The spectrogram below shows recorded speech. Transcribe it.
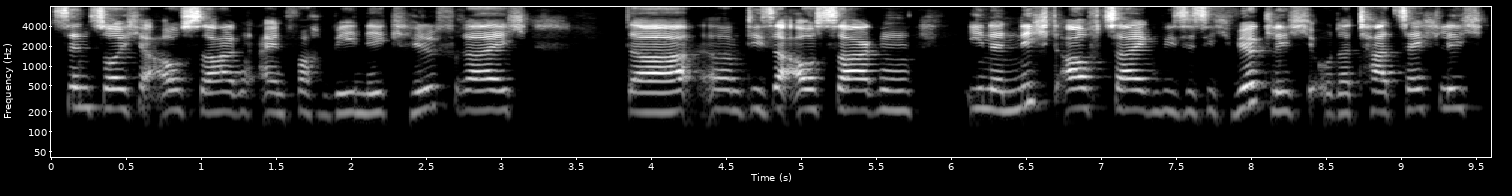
sind solche Aussagen einfach wenig hilfreich, da ähm, diese Aussagen ihnen nicht aufzeigen, wie sie sich wirklich oder tatsächlich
